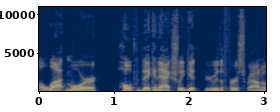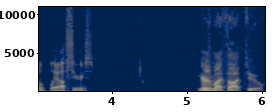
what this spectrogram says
a lot more hope that they can actually get through the first round of a playoff series. Here's my thought too,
